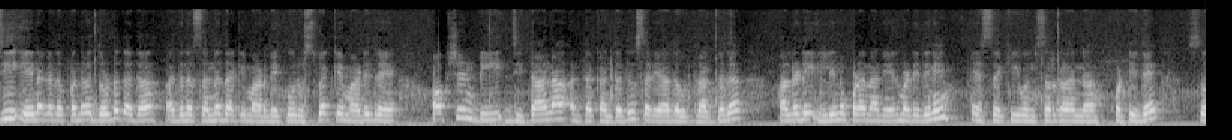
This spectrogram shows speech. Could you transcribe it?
ಜಿ ಏನಾಗದಪ್ಪ ಅಂದ್ರೆ ದೊಡ್ಡದಾದ ಅದನ್ನ ಸಣ್ಣದಾಗಿ ಮಾಡಬೇಕು, ರುಸ್ವಕ್ಕೆ ಮಾಡಿದ್ರೆ ಆಪ್ಷನ್ ಡಿ ಜಿತಾನ ಅಂತಕ್ಕಂಥದ್ದು ಸರಿಯಾದ ಉತ್ತರ ಆಗ್ತದೆ. ಆಲ್ರೆಡಿ ಇಲ್ಲಿನೂ ಕೂಡ ನಾನು ಏನು ಮಾಡಿದ್ದೀನಿ ಎಸ್ ಕಿ ಸರ್ಗಳನ್ನು ಕೊಟ್ಟಿದ್ದೆ. ಸೊ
